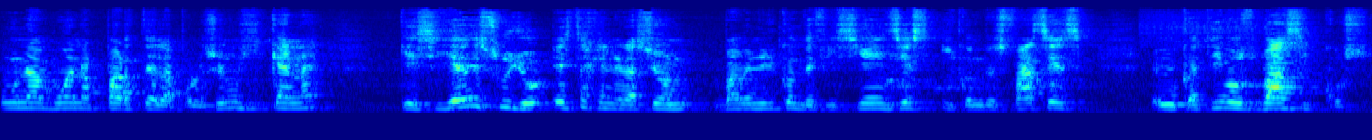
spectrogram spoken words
una buena parte de la población mexicana que si ya de suyo esta generación va a venir con deficiencias y con desfases educativos básicos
